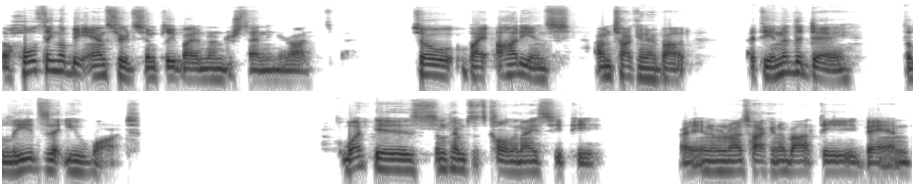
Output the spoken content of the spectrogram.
The whole thing will be answered simply by understanding your audience. So by audience, I'm talking about at the end of the day, the leads that you want. What is, sometimes it's called an ICP, right? And I'm not talking about the band,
